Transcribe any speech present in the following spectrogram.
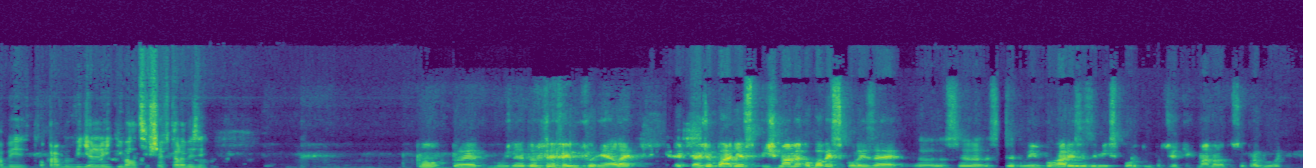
aby opravdu viděli diváci vše v televizi. No, to je možné, to nevím úplně, ale každopádně spíš máme obavy z kolize eh, s, světovými poháry ze zimních sportů, protože těch máme to opravdu hodně.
